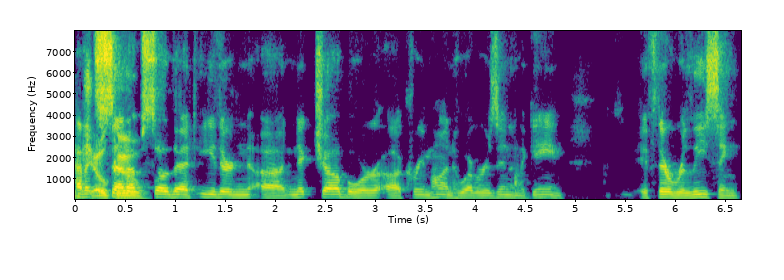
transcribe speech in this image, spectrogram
have it set up so that either uh, Nick Chubb or uh, Kareem Hunt, whoever is in in the game, if they're releasing,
